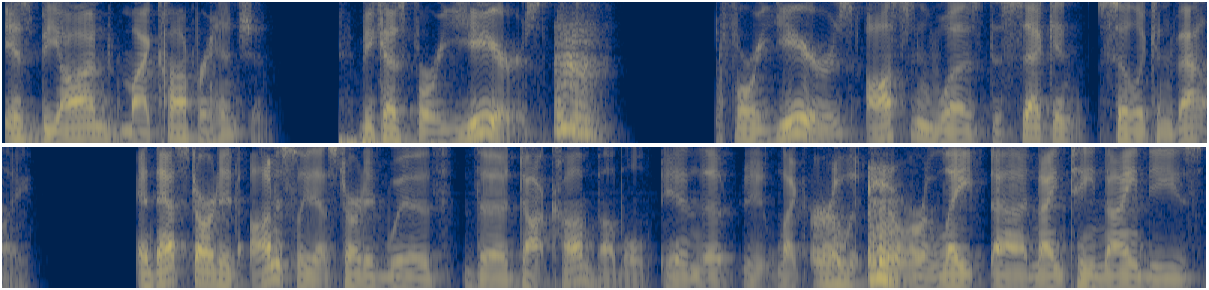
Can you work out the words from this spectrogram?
is beyond my comprehension. Because for years, for years, Austin was the second Silicon Valley. And that started, honestly, that started with the dot com bubble in the like early or late uh, 1990s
